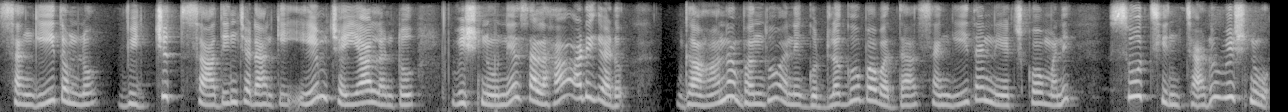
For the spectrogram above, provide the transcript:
సంగీతంలో విద్యుత్ సాధించడానికి ఏం చెయ్యాలంటూ విష్ణువునే సలహా అడిగాడు. గానబంధు అనే గుడ్లగూబ వద్ద సంగీతం నేర్చుకోమని సూచించాడు విష్ణువు.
